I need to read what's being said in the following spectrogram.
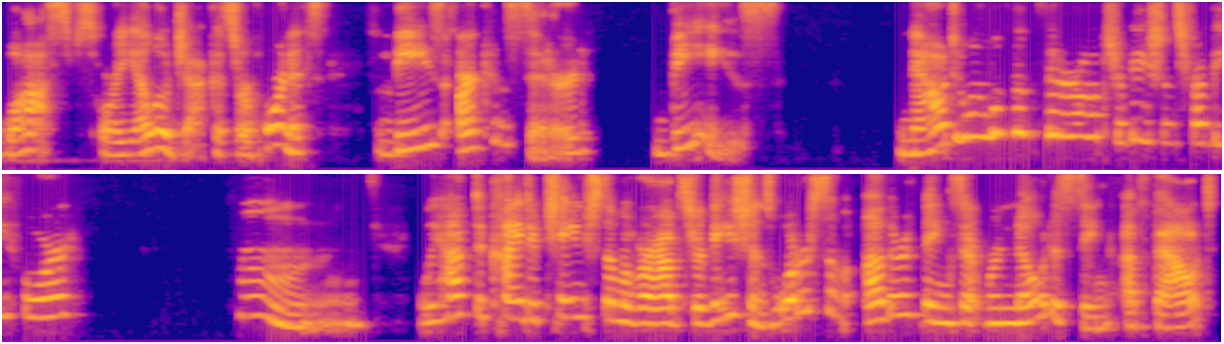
wasps or yellow jackets or hornets, these are considered bees. Now do all of look fit our observations from before? Hmm, we have to kind of change some of our observations. What are some other things that we're noticing about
